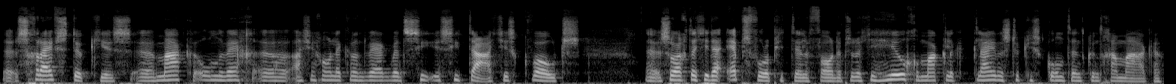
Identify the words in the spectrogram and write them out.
Uh, schrijf stukjes. Uh, maak onderweg, als je gewoon lekker aan het werk bent, citaatjes, quotes. zorg dat je daar apps voor op je telefoon hebt, zodat je heel gemakkelijk kleine stukjes content kunt gaan maken.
